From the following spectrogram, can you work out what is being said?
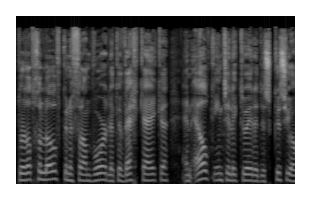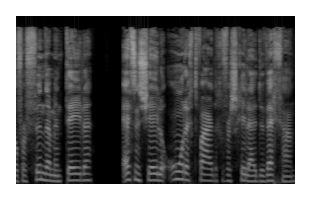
Door dat geloof kunnen verantwoordelijken wegkijken en elke intellectuele discussie over fundamentele, essentiële onrechtvaardige verschillen uit de weg gaan.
